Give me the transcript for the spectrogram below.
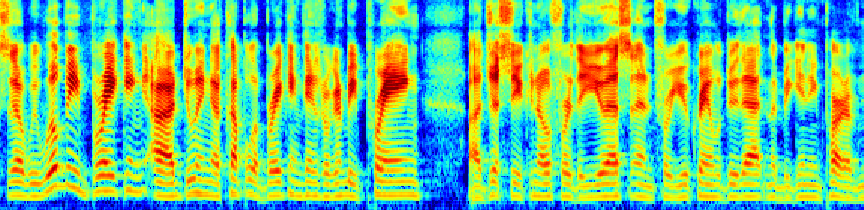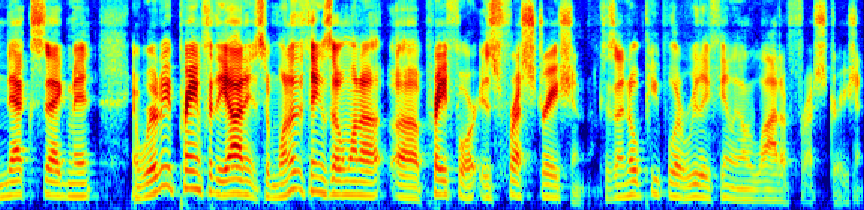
So we will be breaking, uh, doing a couple of breaking things. We're going to be praying, uh, just so you can know, for the U.S. and for Ukraine. We'll do that in the beginning part of next segment. And we're going to be praying for the audience. And one of the things I want to uh, pray for is frustration, because I know people are really feeling a lot of frustration.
